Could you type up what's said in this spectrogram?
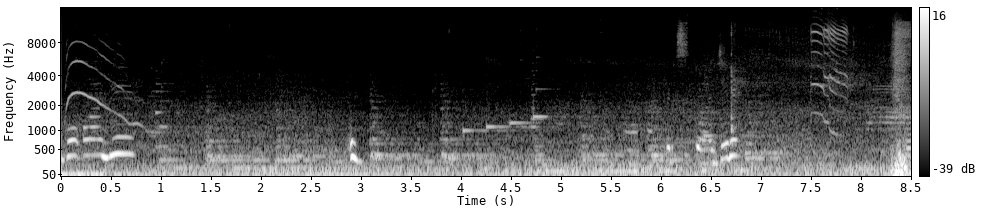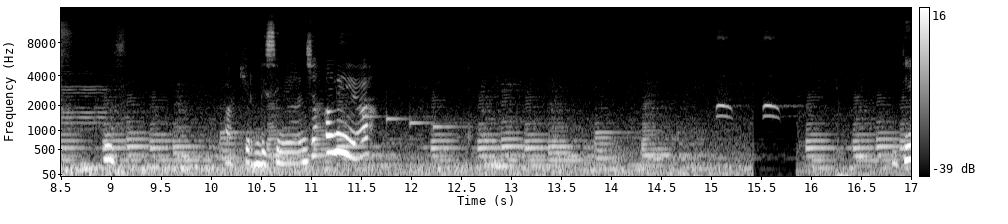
mogok lagi. Uh. Parkir situ aja deh. Uh. Parkir di sini aja kali ya. Nanti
